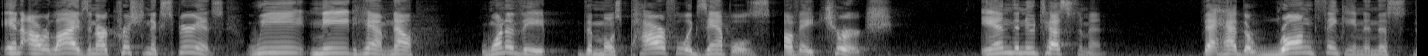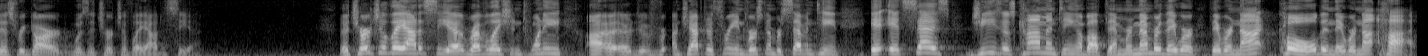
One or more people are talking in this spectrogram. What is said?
in our lives, in our Christian experience. We need him. Now, one of the, the most powerful examples of a church in the New Testament that had the wrong thinking in this, this regard was the church of Laodicea. The church of Laodicea, Revelation 20, uh, uh, uh, chapter 3 and verse number 17, it, it says Jesus commenting about them. Remember, they were, they were not cold and they were not hot.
